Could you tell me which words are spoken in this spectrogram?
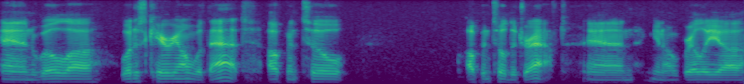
and we'll uh, we'll just carry on with that up until up until the draft, and you know, really uh,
